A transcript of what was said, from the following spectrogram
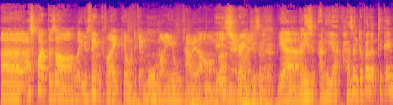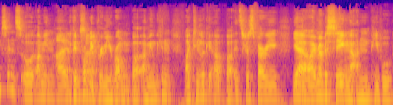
Uh, that's quite bizarre. Like you think, like you know, to get more money, you'll carry that on. It but, is I mean, strange, like, isn't it? yeah. And he's and he hasn't developed a game since, or I mean, I you can probably so. prove me wrong, but I mean, we can I can look it up, but it's just very yeah. I remember seeing that, and people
